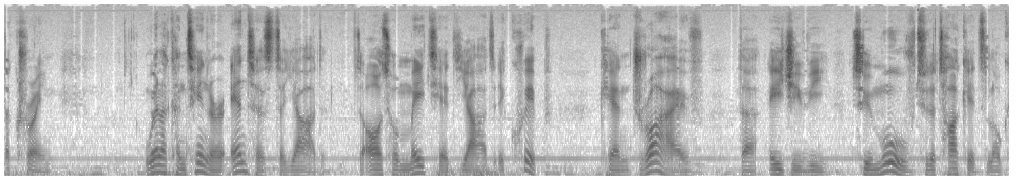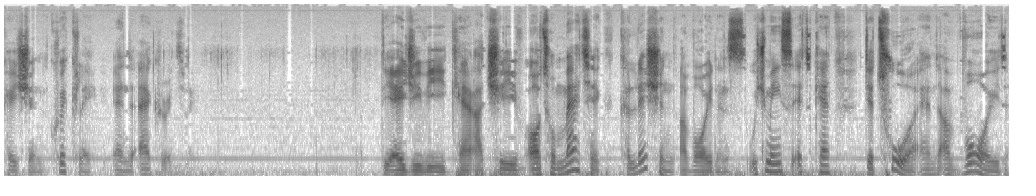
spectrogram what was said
the crane. When a container enters the yard, the automated yard equip can drive the AGV to move to the target location quickly and accurately. The AGV can achieve automatic collision avoidance, which means it can detour and avoid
